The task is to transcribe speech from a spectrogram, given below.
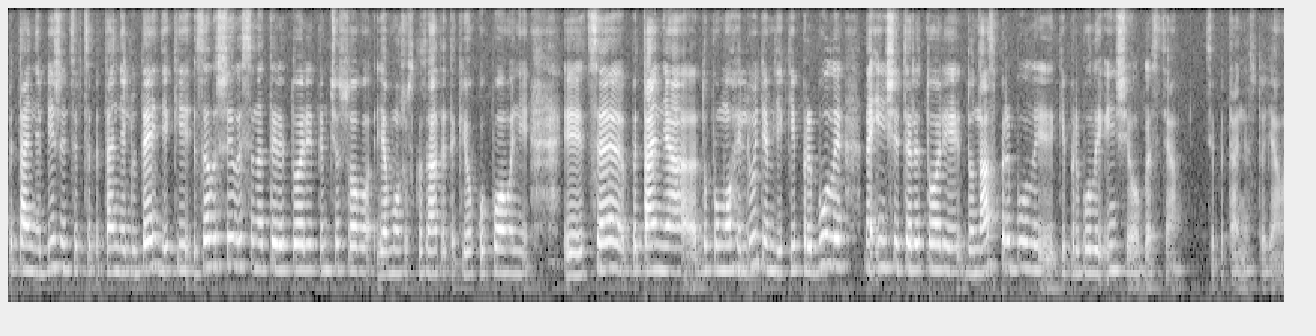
питання біженців, це питання людей, які залишилися на території тимчасово, я можу сказати, такі окуповані. Це питання допомоги людям, які прибули на інші території, до нас прибули, які прибули в інші області. Ці питання стояло.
